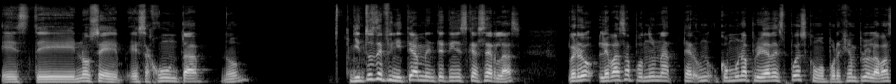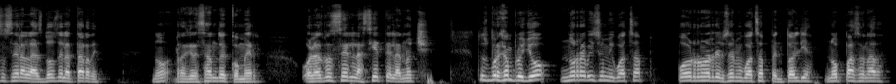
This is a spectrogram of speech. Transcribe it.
este, no sé, esa junta, ¿no? Y entonces definitivamente tienes que hacerlas, pero le vas a poner una, como una prioridad después, como por ejemplo la vas a hacer a las 2 de la tarde. ¿no? Regresando de comer. O las vas a hacer a las 7 de la noche. Entonces, por ejemplo, yo no reviso mi WhatsApp. Puedo no revisar mi WhatsApp en todo el día. No pasa nada.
